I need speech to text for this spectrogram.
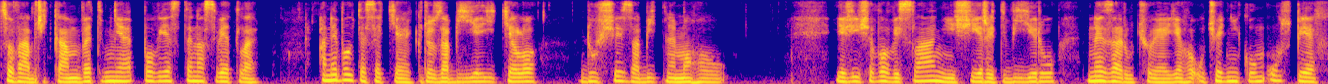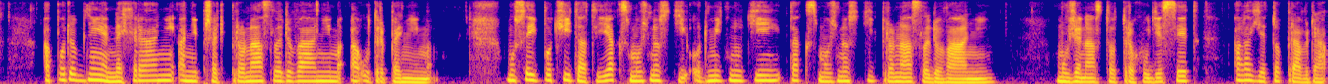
Co vám říkám ve tmě, povězte na světle. A nebojte se těch, kdo zabíjejí tělo, duši zabít nemohou. Ježíšovo vyslání šířit víru nezaručuje jeho učedníkům úspěch a podobně je nechrání ani před pronásledováním a utrpením. Musí počítat jak s možností odmítnutí, tak s možností pronásledování. Může nás to trochu děsit, ale je to pravda.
